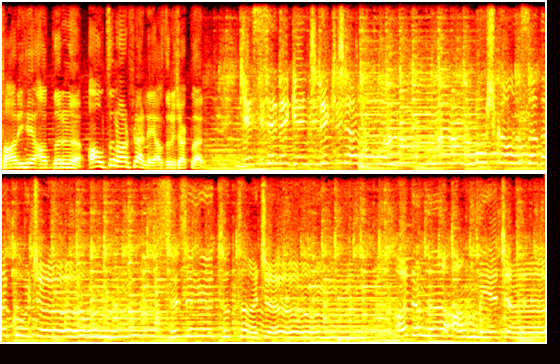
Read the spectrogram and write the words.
tarihe adlarını altın harflerle yazdıracaklar. Geçse de gençlik çağım Boş kalsa da kucağım Sözünü tutacağım Adını anlayacağım Evet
